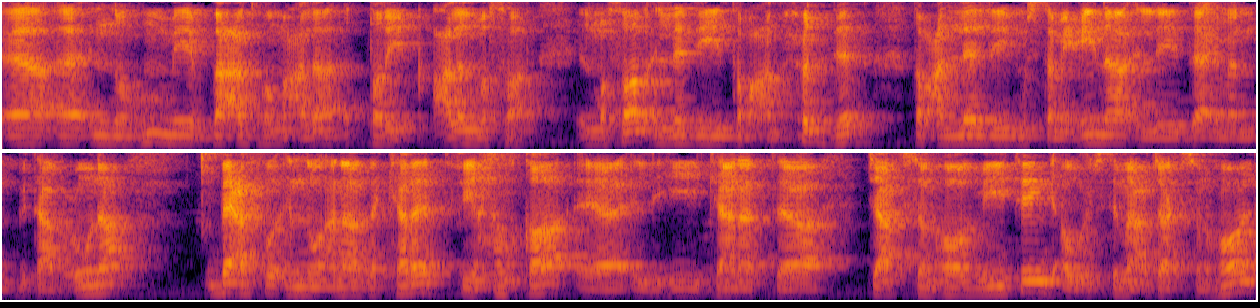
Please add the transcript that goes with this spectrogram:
إنه هم بعدهم على الطريق على المسار. المسار الذي طبعا حدد طبعا للي مستمعينا اللي دائما بتابعونا. بيعرفوا إنه أنا ذكرت في حلقة اللي هي كانت جاكسون هول ميتينج أو اجتماع جاكسون هول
